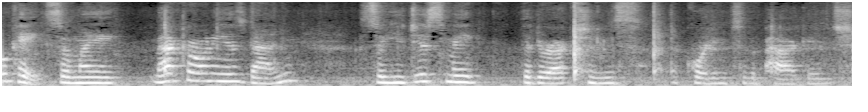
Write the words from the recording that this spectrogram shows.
Okay, so my macaroni is done. So you just make the directions according to the package.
